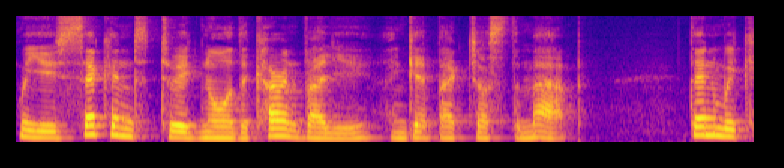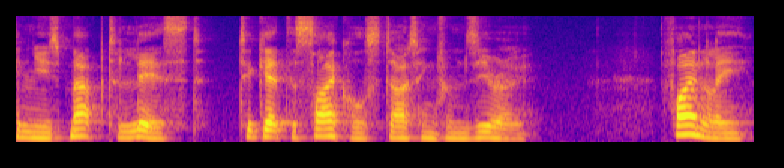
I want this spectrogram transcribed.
We use second to ignore the current value and get back just the map, then we can use map to list to get the cycle starting from zero. Finally,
